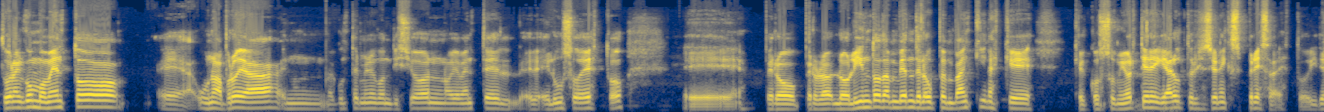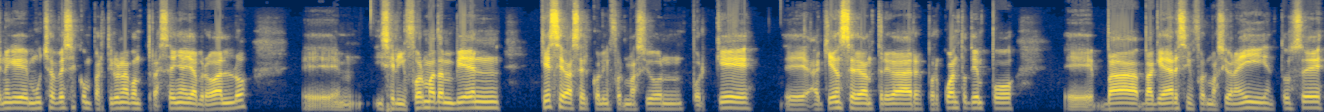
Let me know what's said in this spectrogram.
tú en algún momento uno aprueba en algún término de condición, obviamente, el uso de esto, eh, pero pero lo, lindo también del Open Banking es que, que, el consumidor tiene que dar autorización expresa de esto y tiene que muchas veces compartir una contraseña y aprobarlo. Eh, y se le informa también qué se va a hacer con la información, por qué, a quién se le va a entregar, por cuánto tiempo va, va, a quedar esa información ahí. Entonces,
